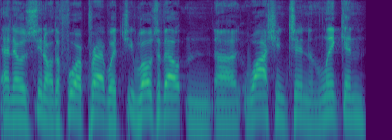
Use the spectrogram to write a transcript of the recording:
and it was you know the four pre with Roosevelt and uh, Washington and Lincoln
